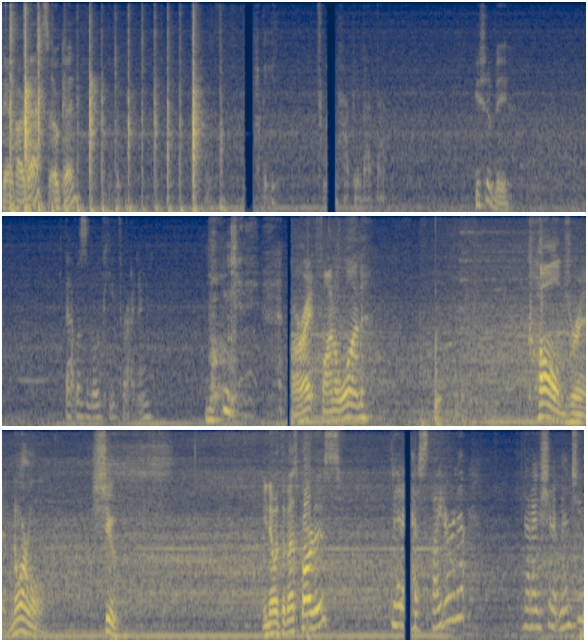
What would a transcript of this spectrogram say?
Vampire bats. Okay. happy. I'm happy about that. You should be. That was low key threatening. All right, final one. Cauldron. Normal. Shoot. You know what the best part is? That it has a spider in it that I shouldn't mention.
